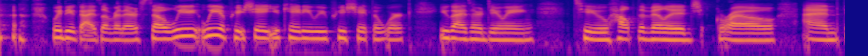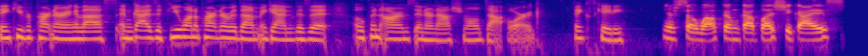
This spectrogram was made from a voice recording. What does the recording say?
with you guys over there. So we, we appreciate you, Katie. We appreciate the work you guys are doing to help the village grow. And thank you for partnering with us. And guys, if you want to partner with them, again, visit openarmsinternational.org. Thanks, Katie. You're so welcome. God bless you guys.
